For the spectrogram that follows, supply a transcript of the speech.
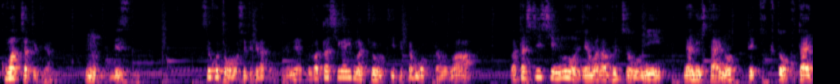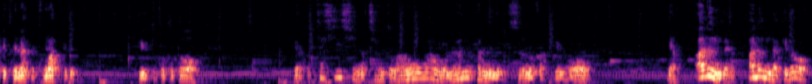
困っちゃう時がある。うん、ですね。そういうことを教えてくれたってことだよね。で、私が今今日聞いてて思ったのは、私自身も山田部長に何したいのって聞くと答えてくれなくて困ってるっていうことと、いや、私自身がちゃんとワンオンワンを何のためにするのかっていうのを、いや、あるんだよ。あるんだけど、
